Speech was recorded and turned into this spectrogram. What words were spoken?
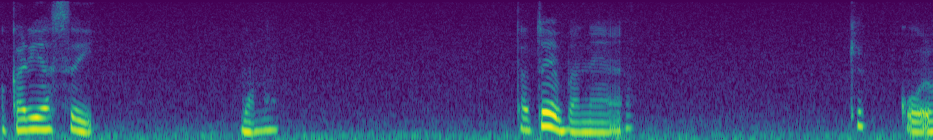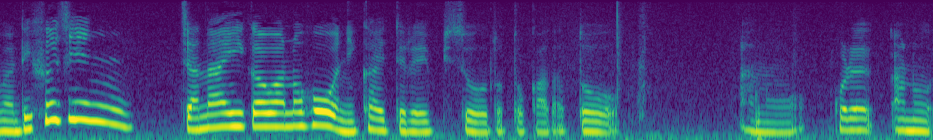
分かりやすいもの例えばね結構、まあ、理不尽じゃない側の方に書いてるエピソードとかだとあのこれあの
